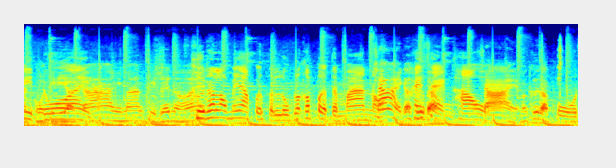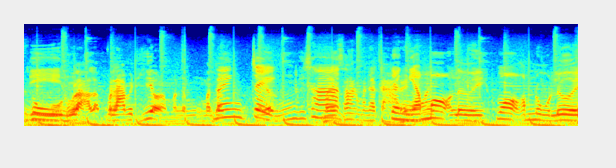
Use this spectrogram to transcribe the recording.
ปิดกทีด้วยจ้ามีม่านปิดด้วยน้อยคือถ้าเราไม่อยากเปิดสลูปแล้วก็เปิดแต่ม่านเนาะใช่ก็คือให้แบบแสงเข้า ใช่ มันคือแบบโอ้ดี ดูดูหลาแล้วเวลาไปเที่ยวน่ะมันมันจะแม่งเจ๋งพี่ชามันติจะสร้างบรรยากาศอย่างเงี้ยได้เหมาะเลย เหมาะกับหนูเลย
